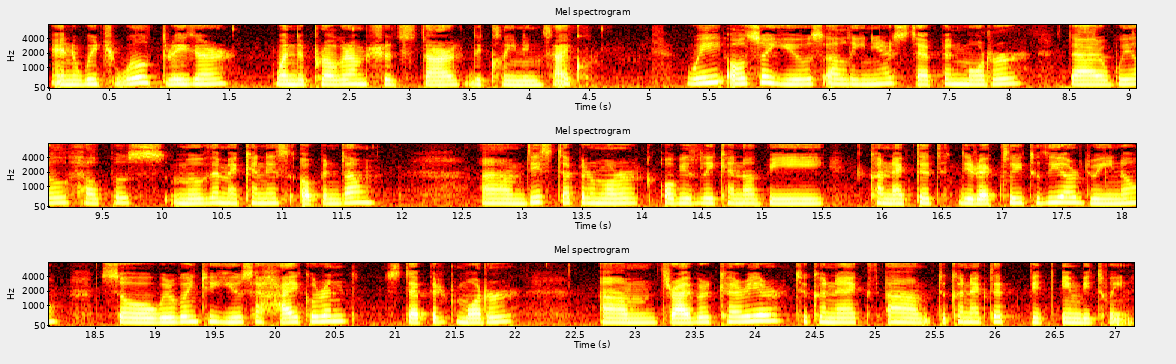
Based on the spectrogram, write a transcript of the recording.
and which will trigger when the program should start the cleaning cycle. We also use a linear stepper motor that will help us move the mechanism up and down. Um, this stepper motor obviously cannot be connected directly to the Arduino, so we're going to use a high current stepper motor um, driver carrier to connect um, to connect it in between.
